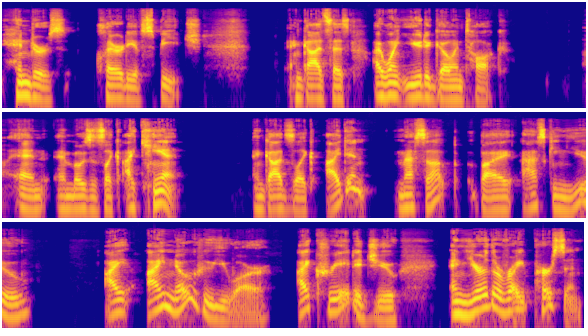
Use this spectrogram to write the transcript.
hinders clarity of speech. And god says i want you to go and talk. And and moses like i can't. And god's like i didn't mess up by asking you. I i know who you are. I created you and you're the right person.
